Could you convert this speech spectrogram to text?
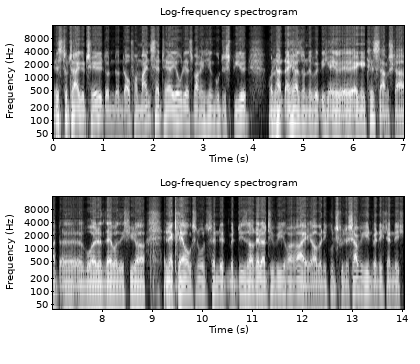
ist total gechillt und, und auch vom Mindset her, jo, jetzt mache ich hier ein gutes Spiel und hat nachher so eine wirklich äh, enge Kiste am Start, äh, wo er dann selber sich wieder in Erklärungsnot findet mit dieser Relativiererei. Ja, wenn ich gut spiele, schaffe ich ihn, wenn nicht, dann nicht.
